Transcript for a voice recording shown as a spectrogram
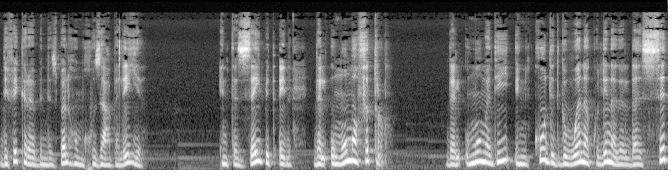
دي فكرة بالنسبة لهم خزعبلية. أنت إزاي بت... ده الأمومة فطرة. ده الأمومة دي إنكودت جوانا كلنا. ده, ده الست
